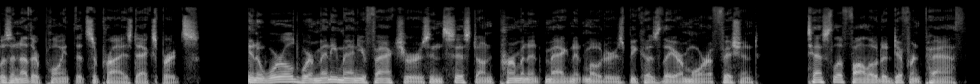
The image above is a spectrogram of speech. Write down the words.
was another point that surprised experts. In a world where many manufacturers insist on permanent magnet motors because they are more efficient, Tesla followed a different path,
